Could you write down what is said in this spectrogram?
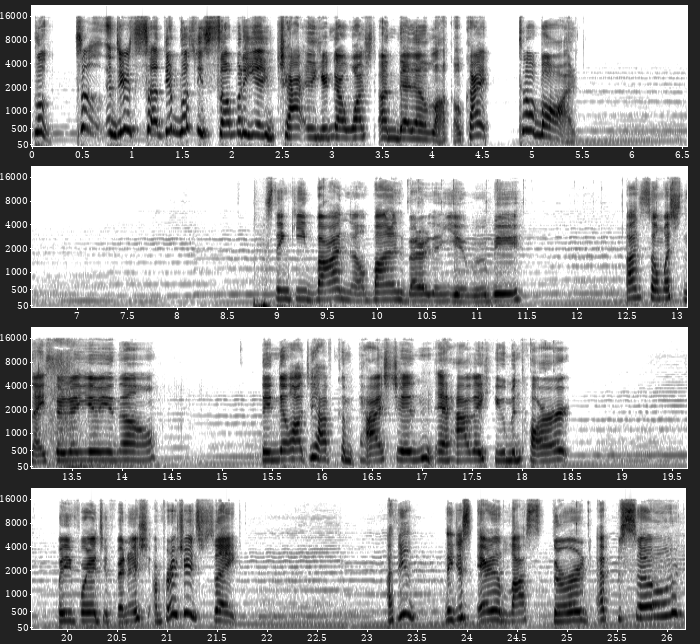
look. So there's uh, there must be somebody in chat in here that watched Undead Unluck. Okay, come on. Stinky Bon. No, Bon is better than you, Ruby. Bon's so much nicer than you. You know. They know how to have compassion and have a human heart. Waiting for it to finish. I'm pretty sure it's like. I think they just aired the last third episode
